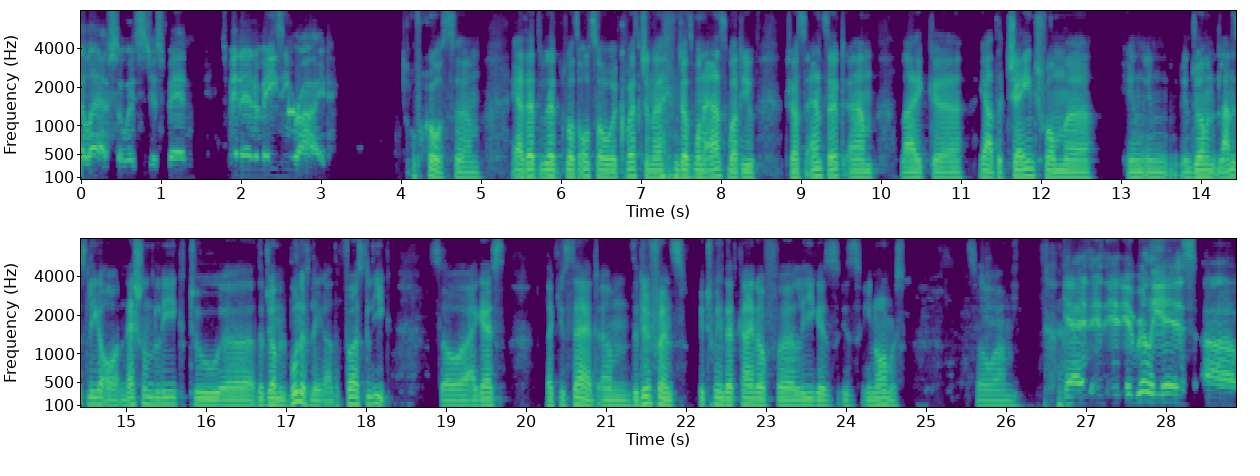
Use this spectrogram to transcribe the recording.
ELF. So it's just been it's been an amazing ride. Of course, um, yeah. That that was also a question I just want to ask. What you just answered, um, like uh, yeah, the change from uh, in, in in German Landesliga or National League to uh, the German Bundesliga, the first league. So I guess, like you said, um, the difference between that kind of uh, league is is enormous. So um, yeah, it, it, it, really is. Um,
